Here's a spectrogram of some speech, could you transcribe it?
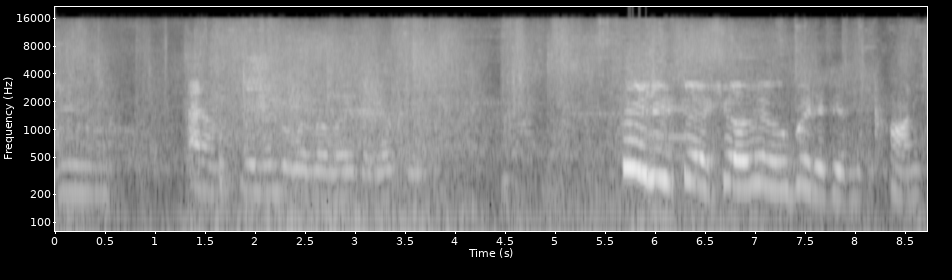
Mm, I don't remember what level everybody else is. I just gotta show a little bit of the mechanics.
